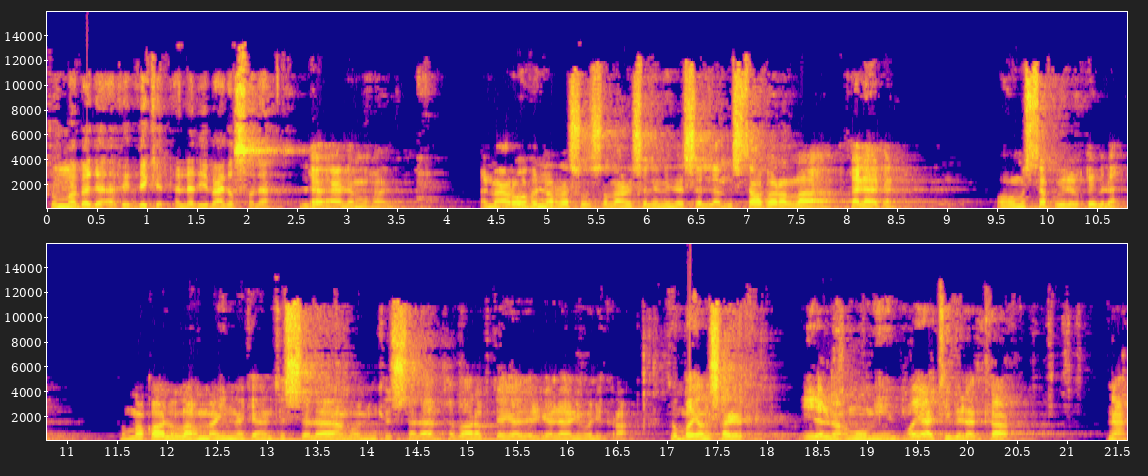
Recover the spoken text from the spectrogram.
ثم بدأ في الذكر. الذي بعد الصلاة؟ لا أعلم هذا. المعروف أن الرسول صلى الله عليه وسلم إذا سلم استغفر الله ثلاثا وهو مستقبل القبلة ثم قال اللهم إنك أنت السلام ومنك السلام تباركت يا ذا الجلال والإكرام ثم ينصرف إلى المأمومين ويأتي بالأذكار. نعم.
